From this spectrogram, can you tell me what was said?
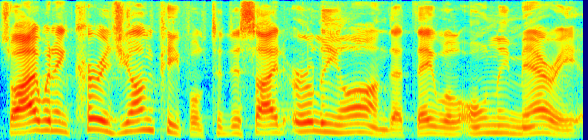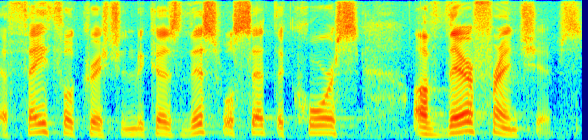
So I would encourage young people to decide early on that they will only marry a faithful Christian because this will set the course of their friendships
